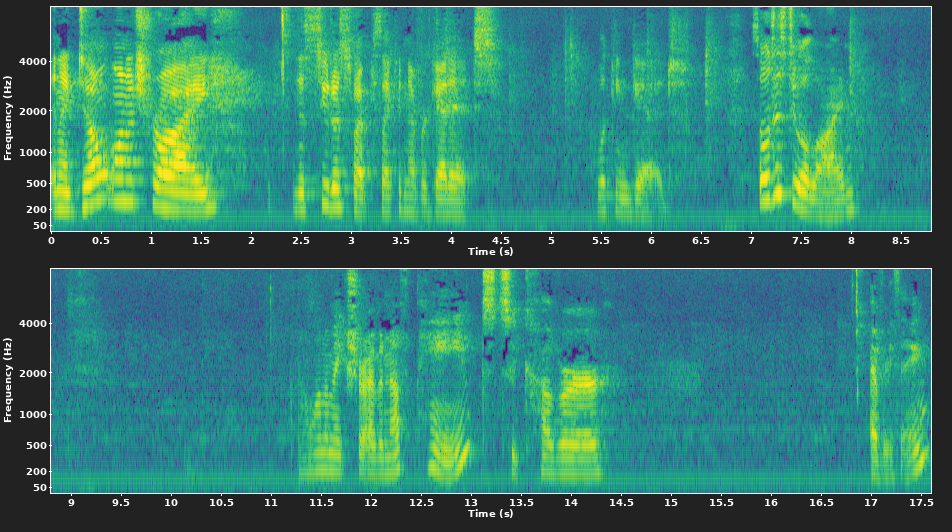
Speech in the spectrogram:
And I don't want to try the pseudo swipe because I could never get it looking good. So we'll just do a line. I want to make sure I have enough paint to cover everything.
